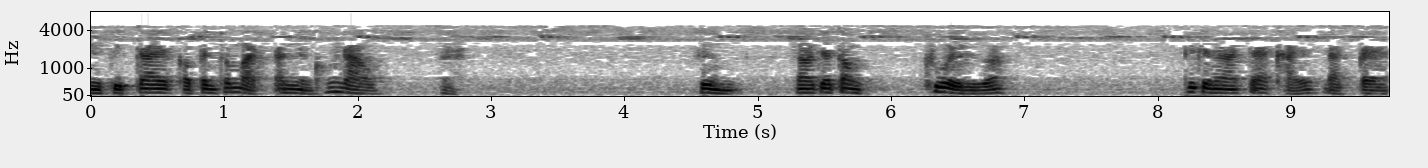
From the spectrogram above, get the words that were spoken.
มีจิตใจก็เป็นสมบัติอันหนึ่งของเราซึ่งเราจะต้องช่วยเหลือ พิจารณาแก้ไขดัดแปลง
